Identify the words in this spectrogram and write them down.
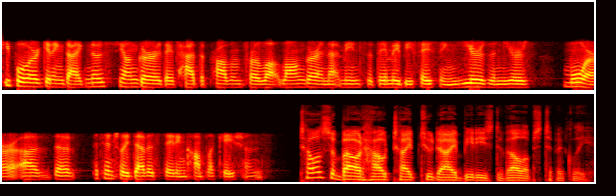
people are getting diagnosed younger, they've had the problem for a lot longer, and that means that they may be facing years and years more of the potentially devastating complications. Tell us about how type 2 diabetes develops typically.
